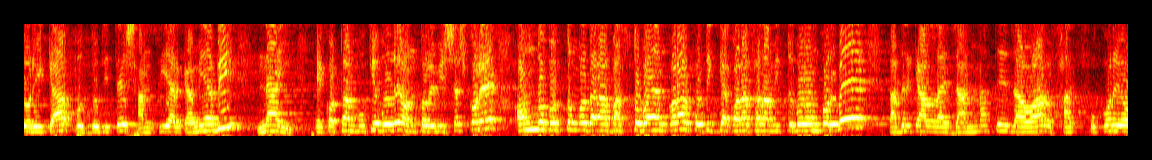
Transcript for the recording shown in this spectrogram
তরিকা, পদ্ধতিতে শান্তি আর কামিয়াবি নাই। এ কথা মুখে বলে, অন্তরে বিশ্বাস করে, অঙ্গ প্রত্যঙ্গ দ্বারা বাস্তবায়ন করার, প্রতিজ্ঞা করা ছাড়া মৃত্যুবরণ করবে। তাদেরকে আল্লাহ জান্নাতে যাওয়ার ফাঁক ফুকরেও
